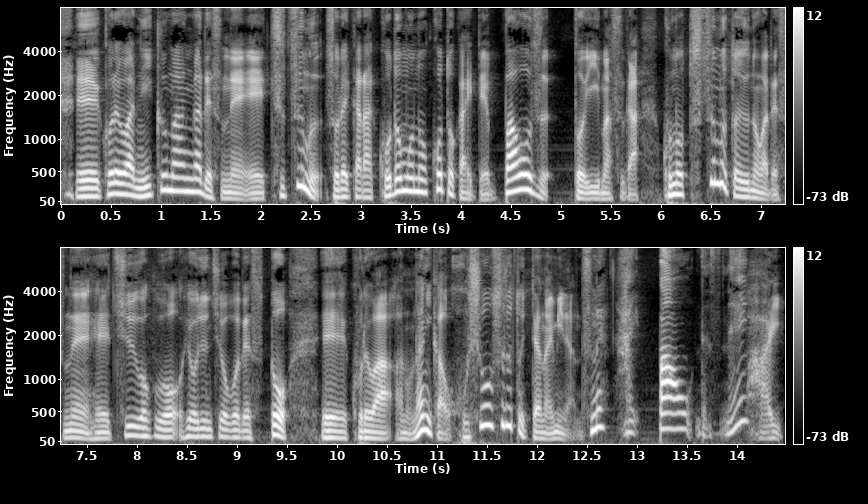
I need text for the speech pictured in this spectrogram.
えーこれは肉まんがですね、えー包む、それから子供の子と書いて、バオズ。と言いますが、この包むというのがですね、えー中国語、標準中国語ですと、えーこれはあの何かを保証するといったような意味なんですね。はい。包ですね。はい、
